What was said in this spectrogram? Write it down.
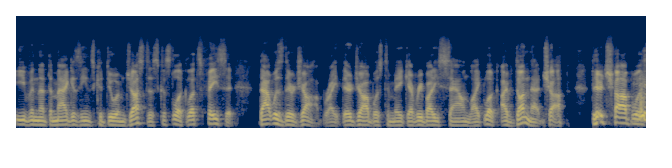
even that the magazines could do him justice. Because look, let's face it, that was their job, right? Their job was to make everybody sound like, look, I've done that job. Their job was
